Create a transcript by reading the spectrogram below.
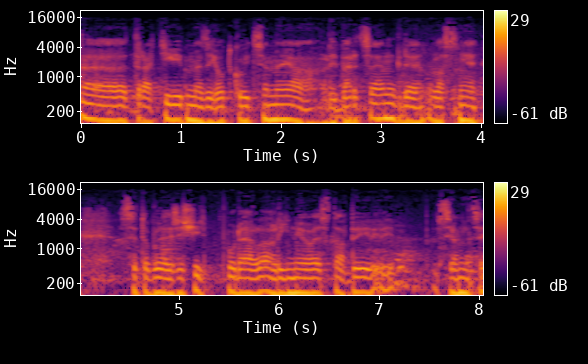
e, trati mezi Hodkovicemi a Libercem, kde vlastně se to bude řešit podél líniové stavby silnice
